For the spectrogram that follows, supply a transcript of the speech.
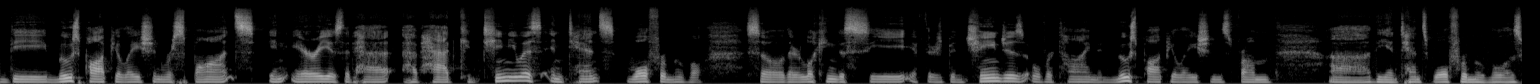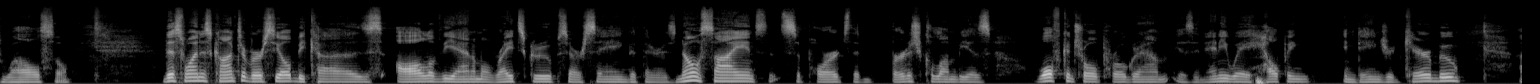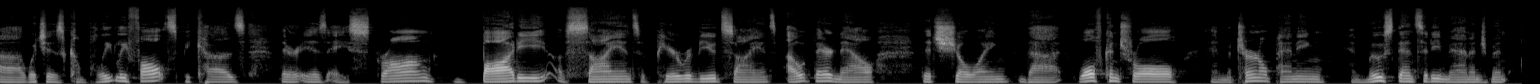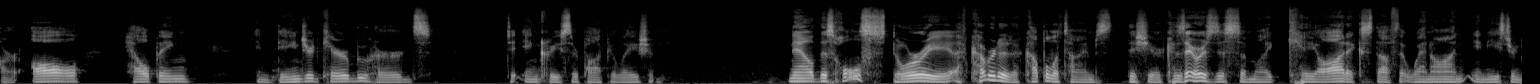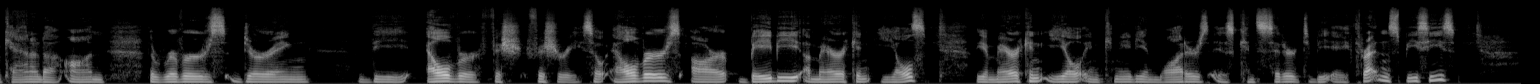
the moose population response in areas that ha- have had continuous intense wolf removal. So they're looking to see if there's been changes over time in moose populations from uh, the intense wolf removal as well. So this one is controversial because all of the animal rights groups are saying that there is no science that supports that British Columbia's wolf control program is in any way helping endangered caribou, uh, which is completely false because there is a strong body of science, of peer reviewed science out there now that's showing that wolf control and maternal penning and moose density management are all helping endangered caribou herds to increase their population. Now, this whole story, I've covered it a couple of times this year because there was just some like chaotic stuff that went on in Eastern Canada on the rivers during the elver fish fishery. So, elvers are baby American eels. The American eel in Canadian waters is considered to be a threatened species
